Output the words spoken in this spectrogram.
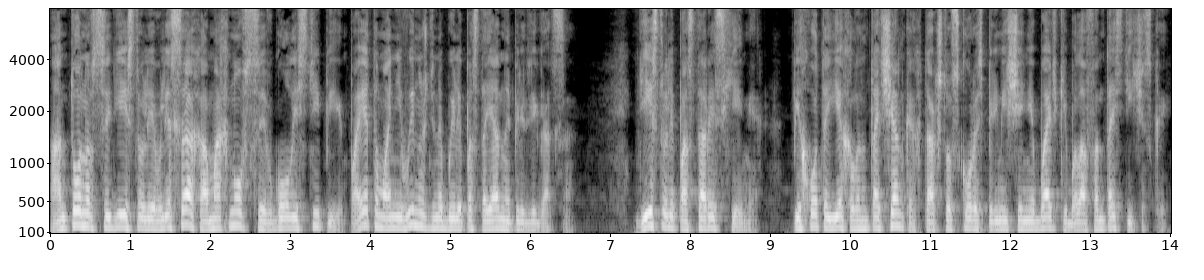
Антоновцы действовали в лесах, а махновцы в голой степи, поэтому они вынуждены были постоянно передвигаться. Действовали по старой схеме. Пехота ехала на тачанках, так что скорость перемещения батьки была фантастической.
